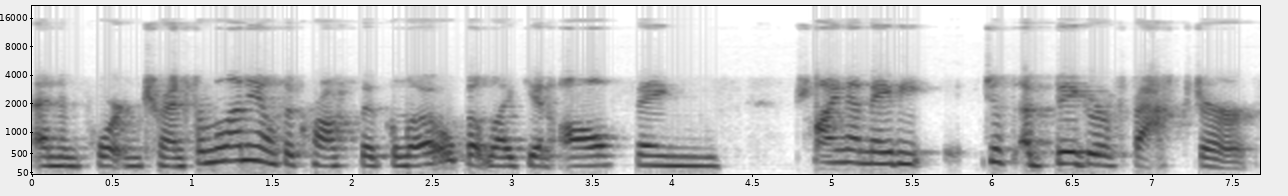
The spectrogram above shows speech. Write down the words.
an important trend for millennials across the globe, but like in all things China, maybe just a bigger factor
